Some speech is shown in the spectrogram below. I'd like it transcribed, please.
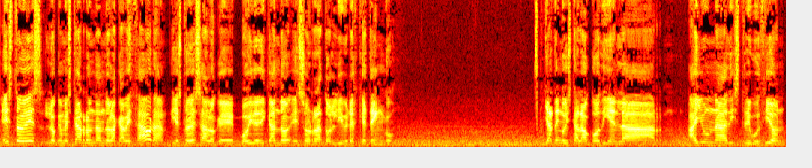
esto es lo que me está rondando la cabeza ahora y esto es a lo que voy dedicando esos ratos libres que tengo. Ya tengo instalado Kodi en la... Hay una distribución,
